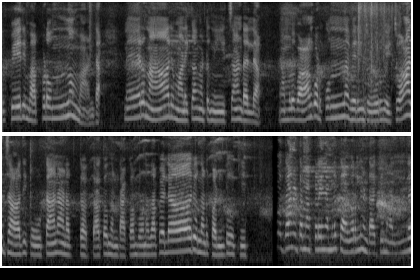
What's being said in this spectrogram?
ഉപ്പേരിയും പപ്പടം ഒന്നും വേണ്ട. നേരെ നാല് മണിക്ക് അങ്ങോട്ട് നീച്ചാണ്ടല്ല. നമ്മൾ വാങ്ങ കൊടുക്കുന്ന വരെയും ചോറ് വെച്ചു ആ ജാതി കൂട്ടാനാണ് താത്തൊന്ന് ഉണ്ടാക്കാൻ പോണത്. അപ്പോൾ എല്ലാരും ഒന്നാണ്ട് കണ്ടു നോക്കി. അപ്പോൾ ഇതാണ് കേട്ടോ മക്കളെ നമ്മൾ കവറിൽ ഉണ്ടാക്കിയ നല്ല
